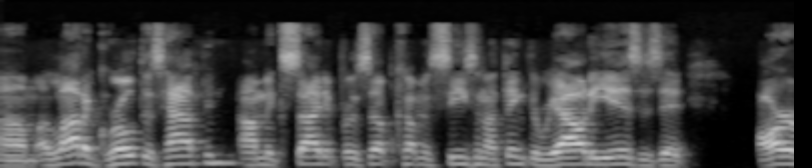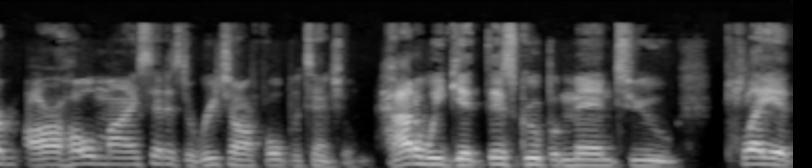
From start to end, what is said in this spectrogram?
um, a lot of growth has happened. I'm excited for this upcoming season. I think the reality is, is that our our whole mindset is to reach our full potential. How do we get this group of men to play at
